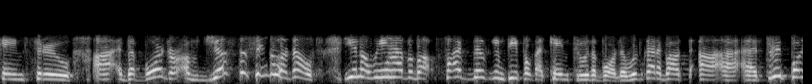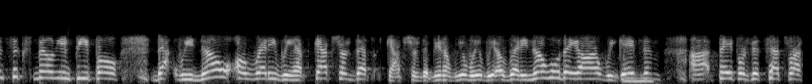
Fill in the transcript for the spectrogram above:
came through uh, the border of just the single adults, you know, we have about 5 billion people that came through the border. We've got about uh, uh, 3.6 million people people that we know already. We have captured them, captured them. You know, we we, we already know who they are. We gave mm-hmm. them uh, papers, etc.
